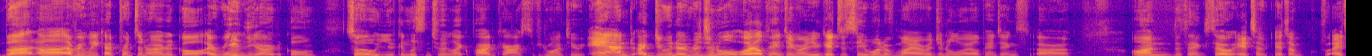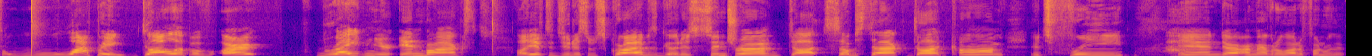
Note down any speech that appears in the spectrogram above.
But uh, every week I print an article. I read the article so you can listen to it like a podcast if you want to. And I do an original oil painting, or you get to see one of my original oil paintings uh, on the thing. So it's a it's a it's a whopping dollop of art right in your inbox. All you have to do to subscribe is go to cintra.substack.com. It's free, and uh, I'm having a lot of fun with it.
